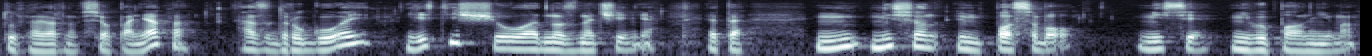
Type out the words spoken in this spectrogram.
тут, наверное, все понятно, а с другой есть еще одно значение. Это Mission Impossible – миссия невыполнима.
